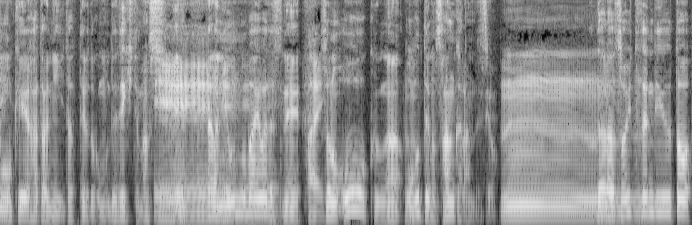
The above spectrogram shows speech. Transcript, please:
もう経営破綻に至っているところも出てきてますしね、えー、ただ日本の場合はですね、はい、その多くが大手の傘下なんですよ。うん、だからそういった点で言うと、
